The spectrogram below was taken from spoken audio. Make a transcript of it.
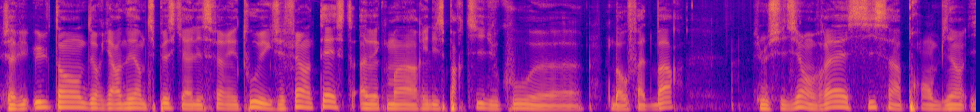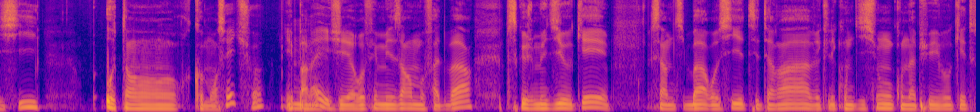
j'avais eu le temps de regarder un petit peu ce qui allait se faire et tout, et que j'ai fait un test avec ma release party, du coup, euh, bah, au Fat Bar. Je me suis dit, en vrai, si ça prend bien ici, autant recommencer, tu vois. Et Mhm. pareil, j'ai refait mes armes au Fat Bar, parce que je me dis, ok, c'est un petit bar aussi, etc., avec les conditions qu'on a pu évoquer tout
